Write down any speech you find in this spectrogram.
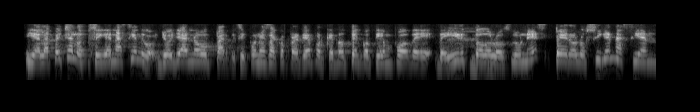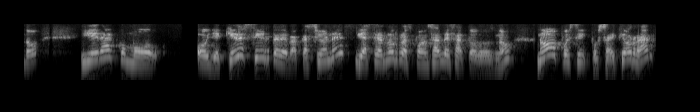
y a la fecha lo siguen haciendo. Yo ya no participo en esa cooperativa porque no tengo tiempo de, ir todos los lunes, pero lo siguen haciendo y era como, oye, ¿quieres irte de vacaciones y hacernos responsables a todos, no? No, pues sí, pues hay que ahorrar,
